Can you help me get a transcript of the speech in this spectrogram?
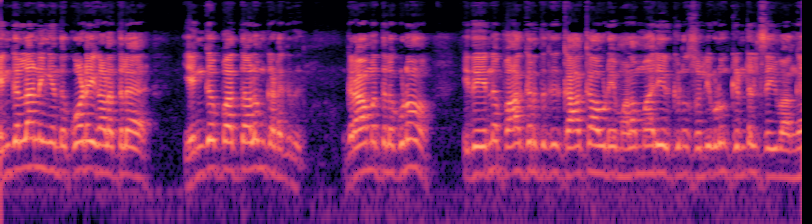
எங்கெல்லாம் நீங்கள் இந்த கோடை காலத்தில் எங்கே பார்த்தாலும் கிடக்குது. கிராமத்தில் கூட இது என்ன பார்க்கறதுக்கு காக்காவுடைய மலம் மாதிரி இருக்குன்னு சொல்லி கூட கிண்டல் செய்வாங்க.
